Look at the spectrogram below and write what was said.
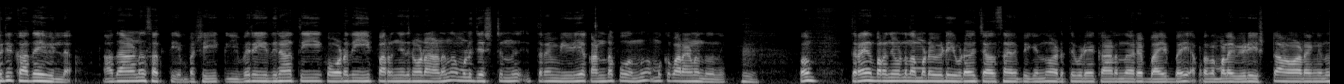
ഒരു കഥയുമില്ല. അതാണ് സത്യം. പക്ഷെ ഈ ഇവർ ഇതിനകത്ത് ഈ കോടതി ഈ പറഞ്ഞതിനോടാണ് നമ്മൾ ജസ്റ്റ് ഒന്ന് ഇത്രയും വീഡിയോ കണ്ടപ്പോ ഒന്ന് നമുക്ക് പറയണമെന്ന് തോന്നി. അപ്പം ഇത്രയും പറഞ്ഞുകൊണ്ട് നമ്മുടെ വീഡിയോ ഇവിടെ വെച്ച് അവസാനിപ്പിക്കുന്നു. അടുത്ത വീഡിയോ കാണുന്നവരെ ബൈ ബൈ. അപ്പൊ നമ്മളെ വീഡിയോ ഇഷ്ടമാണെങ്കിൽ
